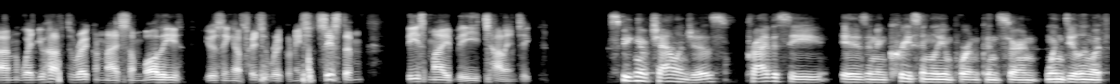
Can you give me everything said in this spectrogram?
And when you have to recognize somebody using a facial recognition system, this might be challenging. Speaking of challenges, privacy is an increasingly important concern when dealing with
